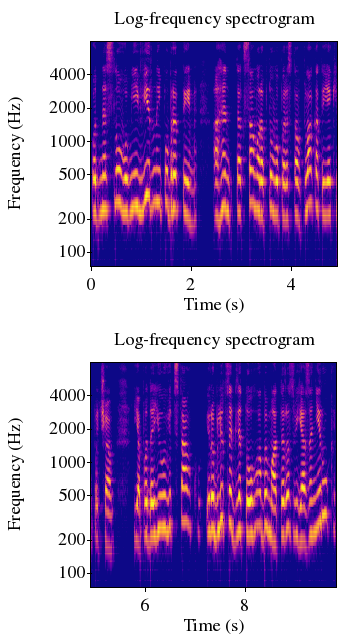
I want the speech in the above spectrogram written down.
Одне слово, мій вірний побратиме. Агент так само раптово перестав плакати, як і почав. Я подаю у відставку і роблю це для того, аби мати розв'язані руки.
